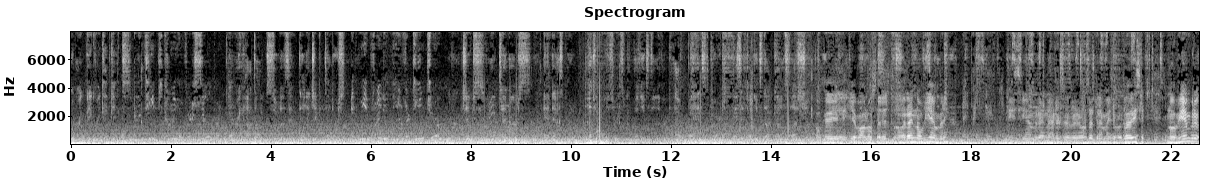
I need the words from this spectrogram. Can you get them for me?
ordering bakery cupcakes, and the team's coming over to celebrate. ordering hot dogs, sodas, and deli chicken tenders, And we invited the other team too. ordering chips, tenders, and aspirin. Get your groceries with Publix delivered, powered by Instacart. Visit Publix.com slash shop. Tengo que llevarlo a hacer el turno. Era en noviembre, diciembre, enero y febrero, hace tres meses. Pero todavía dice noviembre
